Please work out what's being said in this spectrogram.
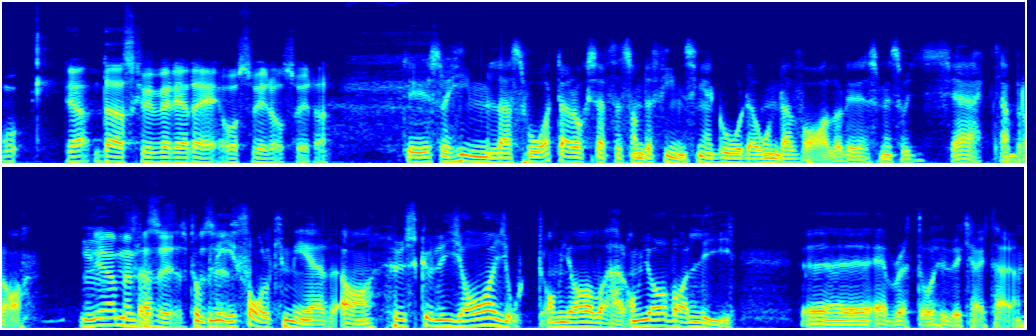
och ja där ska vi välja det och så vidare och så vidare. Det är ju så himla svårt där också eftersom det finns inga goda och onda val och det är det som är så jäkla bra. Ja men För precis. då blir precis. folk mer, ja, hur skulle jag gjort om jag var här? Om jag var Lee eh, Everett då, huvudkaraktären.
